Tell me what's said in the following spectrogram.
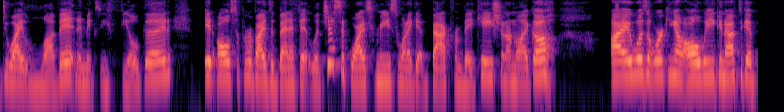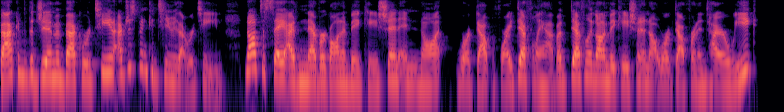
do I love it and it makes me feel good, it also provides a benefit logistic wise for me. So when I get back from vacation, I'm like, oh, I wasn't working out all week and I have to get back into the gym and back routine. I've just been continuing that routine. Not to say I've never gone on vacation and not worked out before. I definitely have. I've definitely gone on vacation and not worked out for an entire week.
